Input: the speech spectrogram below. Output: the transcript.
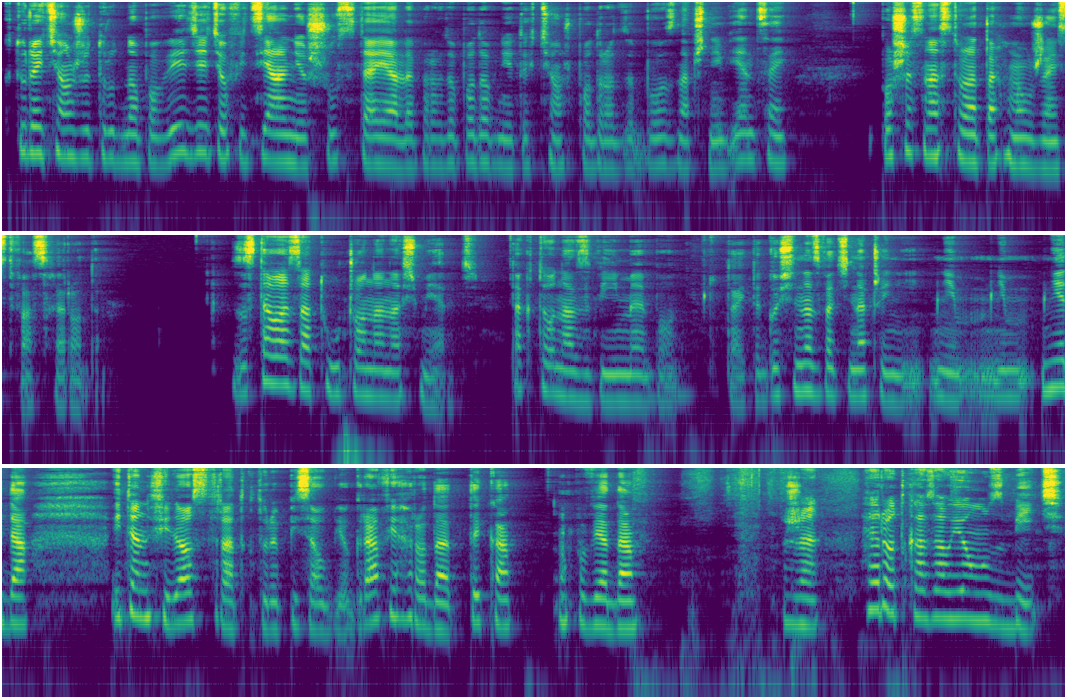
której ciąży trudno powiedzieć, oficjalnie szóstej, ale prawdopodobnie tych ciąż po drodze było znacznie więcej, po 16 latach małżeństwa z Herodem. Została zatłuczona na śmierć. Tak to nazwijmy, bo tutaj tego się nazwać inaczej nie, nie, nie, nie da. I ten filostrat, który pisał biografię Heroda Tyka, opowiada, że Herod kazał ją zbić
